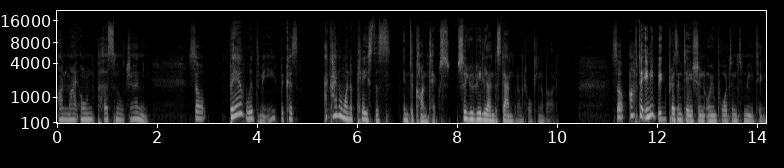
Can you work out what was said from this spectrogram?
on my own personal journey. So bear with me because I kind of want to place this into context so you really understand what I'm talking about. So, after any big presentation or important meeting,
